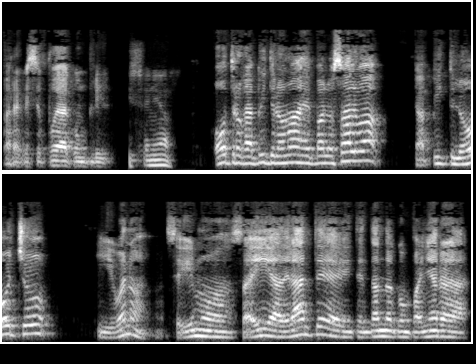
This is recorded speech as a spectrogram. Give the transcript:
para que se pueda cumplir. Sí, señor. Otro capítulo más de Palo Salva, capítulo 8, y bueno, seguimos ahí adelante intentando acompañar a,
